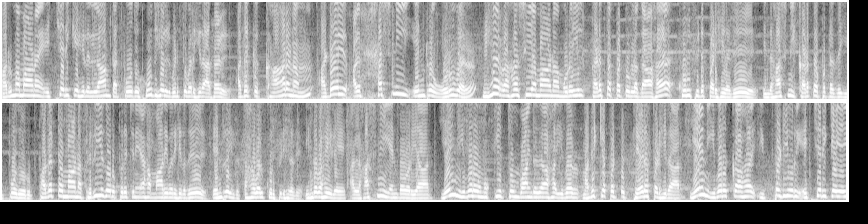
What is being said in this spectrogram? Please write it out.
மர்மமான எச்சரிக்கைகள் எல்லாம் தற்போது ஹூதிகள் விடுத்து வருகிறார்கள். அதற்கு காரணம் அடேல் அல் ஹஸ்னி என்ற ஒருவர் மிக ரகசியமான முறையில் கடத்தப்பட்டுள்ளதாக குறிப்பிடப்படுகிறது. இந்த ஹஸ்னி கடத்தப்பட்டது இப்போது ஒரு பதட்டமான பெரியதொரு பிரச்சனையாக மாறி வருகிறது என்று இந்த தகவல் குறிப்பிடுகிறது. இந்த வகையிலே அல் ஹஸ்னி என்பவர் யார்? ஏன் இவ்வளவு முக்கியத்துவம் வாய்ந்ததாக இவர் மதிக்கப்பட்டு தேடப்படுகிறார்? ஏன் இவருக்காக இப்படி ஒரு எச்சரிக்கையை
